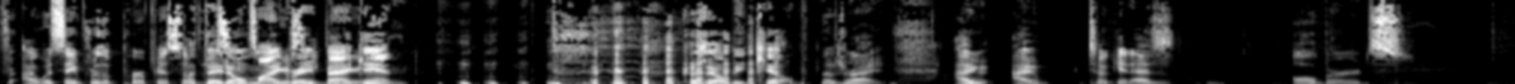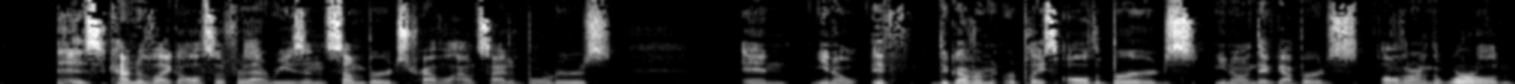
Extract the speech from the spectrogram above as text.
f I would say for the purpose of But they don't conspiracy migrate back theory- in because they'll be killed. That's right. I I took it as all birds. It's kind of like also for that reason. Some birds travel outside of borders, and you know if the government replaced all the birds, you know, and they've got birds all around the world,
